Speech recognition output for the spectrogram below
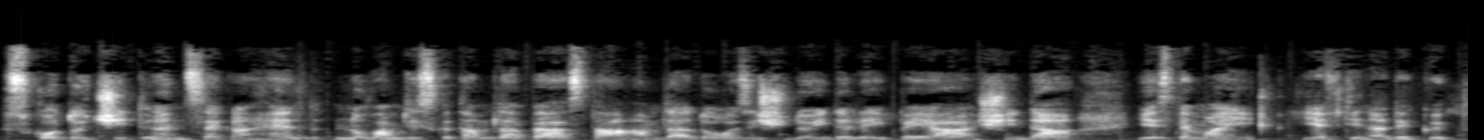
scotocit în second hand. Nu v-am zis cât am dat pe asta, am dat 22 de lei pe ea și da, este mai ieftină decât uh,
